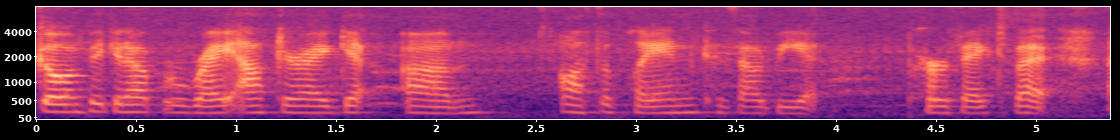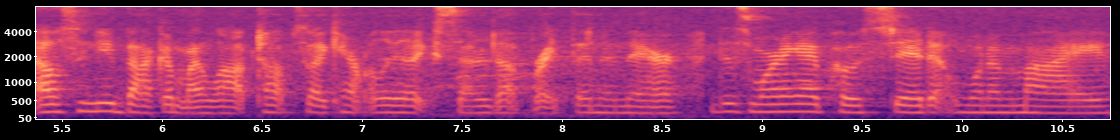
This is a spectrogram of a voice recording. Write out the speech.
go and pick it up right after I get um, off the plane because that would be perfect but I also need back up my laptop so I can't really like set it up right then and there. This morning I posted one of my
